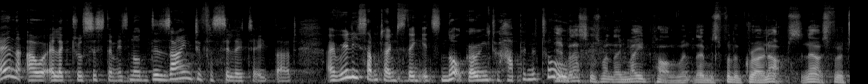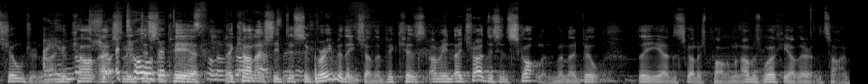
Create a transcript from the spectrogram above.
and our electoral system is not designed to facilitate that, I really sometimes think it's not going to happen at all. Yeah, but that's because when they made Parliament, they was full of grown-ups. Now it's full of children right, who can't sure actually all that it disappear. was full of They can't actually disagree with each other because I mean they tried this in Scotland when they built the uh, the Scottish Parliament. I was working up there at the time.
